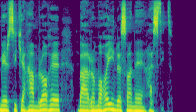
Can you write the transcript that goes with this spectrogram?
مرسی که همراه برنامه های این رسانه هستید.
